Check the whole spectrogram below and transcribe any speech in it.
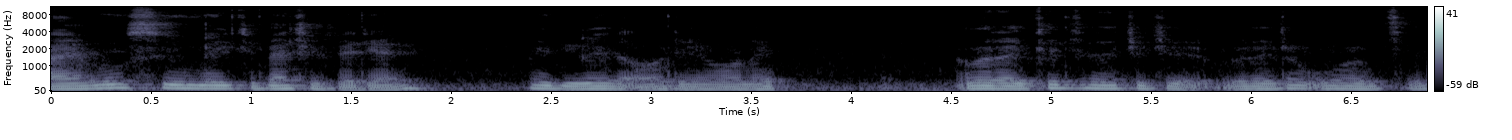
I will soon make a better video, maybe with audio on it, but I could edit it, but I don't want to.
